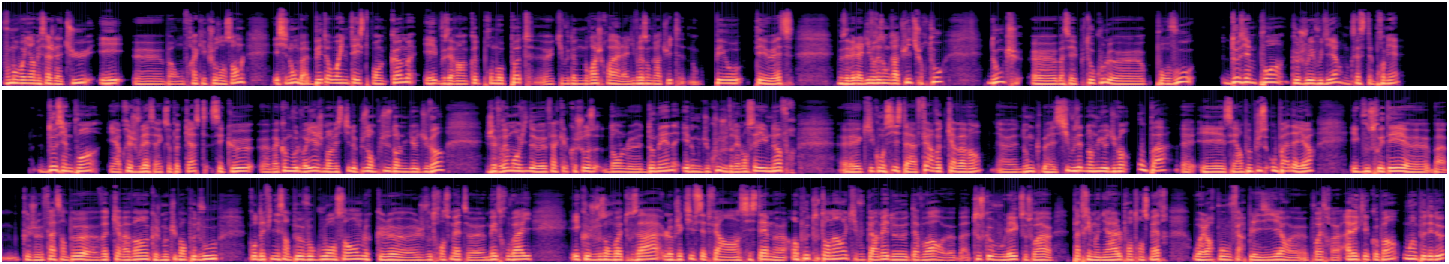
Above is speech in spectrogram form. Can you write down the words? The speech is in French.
Vous m'envoyez un message là-dessus et euh, bah, on fera quelque chose ensemble. Et sinon, bah, betterwinetaste.com et vous avez un code promo POTE euh, qui vous donne droit, je crois, à la livraison gratuite. Donc P-O-T-E-S. Vous avez la livraison gratuite surtout. Donc, euh, bah, c'est plutôt cool euh, pour vous. Deuxième point que je voulais vous dire, donc ça c'était le premier. Deuxième point, et après je vous laisse avec ce podcast, c'est que, euh, bah, comme vous le voyez, je m'investis de plus en plus dans le milieu du vin. J'ai vraiment envie de faire quelque chose dans le domaine, et donc du coup, je voudrais lancer une offre euh, qui consiste à faire votre cave à vin. Euh, donc, bah, si vous êtes dans le milieu du vin ou pas, et c'est un peu plus ou pas d'ailleurs, et que vous souhaitez bah, que je fasse un peu votre cave à vin, que je m'occupe un peu de vous, qu'on définisse un peu vos goûts ensemble, que je vous transmette mes trouvailles et que je vous envoie tout ça. L'objectif c'est de faire un système euh, un peu tout en un qui vous permet de d'avoir euh, bah, tout ce que vous voulez, que ce soit euh, patrimonial pour transmettre ou alors pour vous faire plaisir, pour être avec les copains ou un peu des deux.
